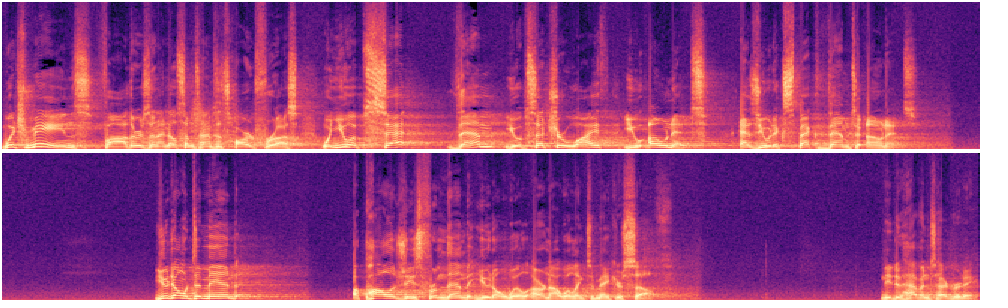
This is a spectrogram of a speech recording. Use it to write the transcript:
Which means, fathers, and I know sometimes it's hard for us, when you upset them, you upset your wife, you own it as you would expect them to own it. You don't demand apologies from them that you don't will, are not willing to make yourself need to have integrity.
